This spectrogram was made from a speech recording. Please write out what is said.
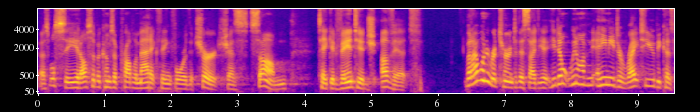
as we'll see, it also becomes a problematic thing for the church as some take advantage of it. But I want to return to this idea. Don't, we don't have any need to write to you because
